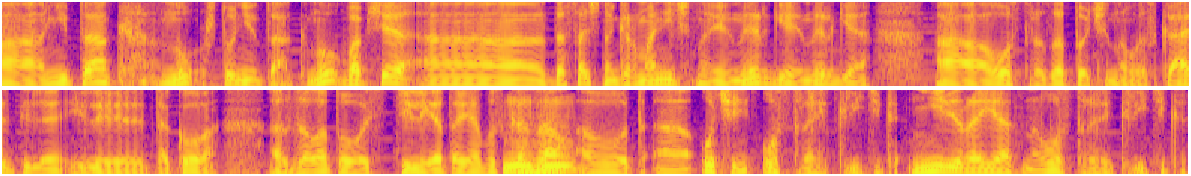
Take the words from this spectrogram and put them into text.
А не так, ну, что не так? Ну, вообще, а, достаточно гармоничная энергия, энергия а, остро заточенного скальпеля или такого а, золотого стилета, я бы сказал. Угу. Вот, а, очень острая критика, невероятно острая критика.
